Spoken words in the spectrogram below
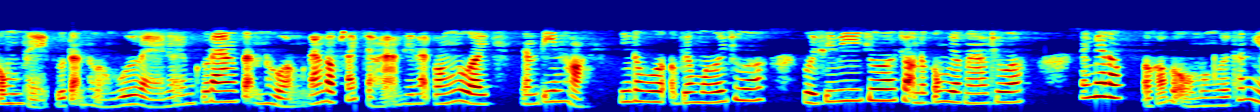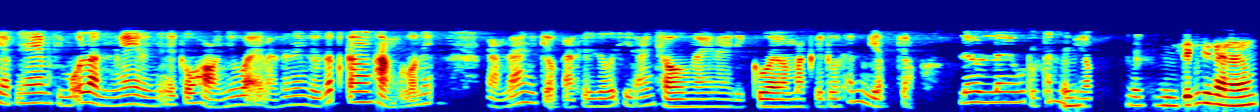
không thể cứ tận hưởng vui vẻ nữa, em cứ đang tận hưởng, đang đọc sách chẳng hạn thì lại có người nhắn tin hỏi tìm vừa- việc mới chưa, gửi CV chưa, chọn được công việc nào chưa. Anh biết không, ở góc độ một người thất nghiệp như em thì mỗi lần nghe được những cái câu hỏi như vậy bản thân em đều rất căng thẳng luôn ấy. Cảm giác như kiểu cả thế giới chỉ đang chờ ngày này để cười vào mặt cái đứa thất nghiệp kiểu lêu lêu đứa thất Ừ. nghiệp. Bình tĩnh thế nào?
